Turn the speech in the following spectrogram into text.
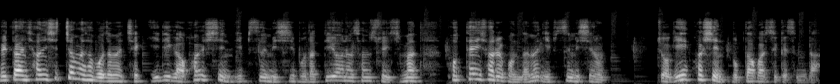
일단 현 시점에서 보자면 잭 1위가 훨씬 입스 미시보다 뛰어난 선수이지만 포텐셜을 본다면 입스 미시 쪽이 훨씬 높다고 할 수 있겠습니다.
